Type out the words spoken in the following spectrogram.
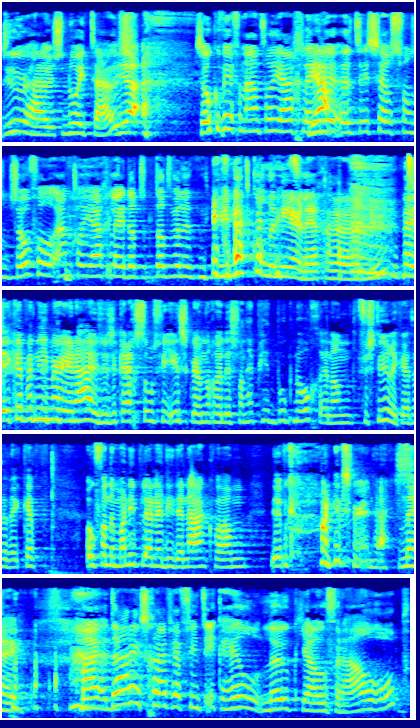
Duurhuis Nooit Thuis. Ja. is ook alweer van een aantal jaar geleden. Ja. Het is zelfs van zoveel aantal jaar geleden dat, dat we het hier niet konden neerleggen nu. Nee, ik heb het niet meer in huis. Dus ik krijg soms via Instagram nog wel eens van, heb je het boek nog? En dan verstuur ik het. En ik heb ook van de money planner die daarna kwam, die heb ik gewoon niks meer in huis. Nee. Maar daarin schrijf jij, vind ik, heel leuk jouw verhaal op.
